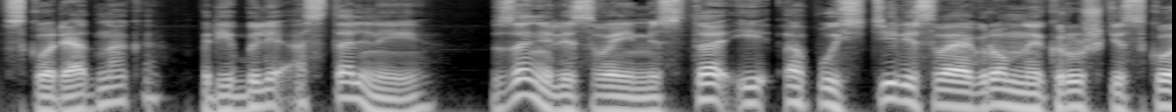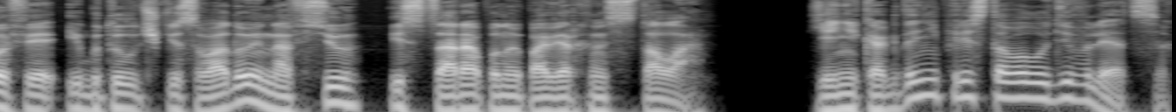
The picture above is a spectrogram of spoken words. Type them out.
Вскоре, однако, прибыли остальные, заняли свои места и опустили свои огромные кружки с кофе и бутылочки с водой на всю исцарапанную поверхность стола. Я никогда не переставал удивляться,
